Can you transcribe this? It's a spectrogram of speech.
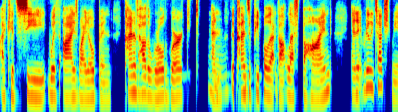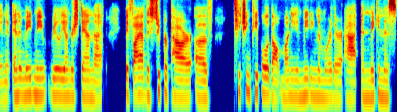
I could see with eyes wide open kind of how the world worked mm-hmm. and the kinds of people that got left behind. And it really touched me and it and it made me really understand that if I have the superpower of teaching people about money and meeting them where they're at and making this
